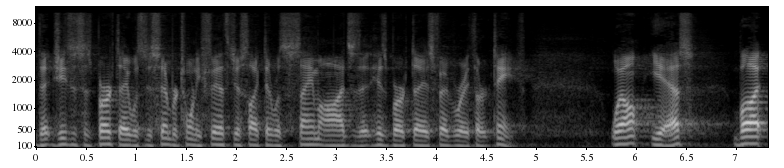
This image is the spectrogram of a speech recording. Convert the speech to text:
that Jesus' birthday was December 25th, just like there was the same odds that his birthday is February 13th. Well, yes, but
